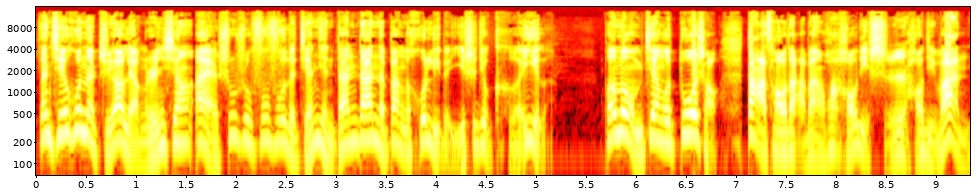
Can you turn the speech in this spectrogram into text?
咱结婚呢，只要两个人相爱，舒舒服服的、简简单单的办个婚礼的仪式就可以了。朋友们，我们见过多少大操大办，花好几十、好几万、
